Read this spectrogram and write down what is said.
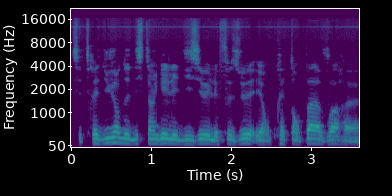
C'est très dur de distinguer les disieux et les faiseux et on prétend pas avoir euh,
